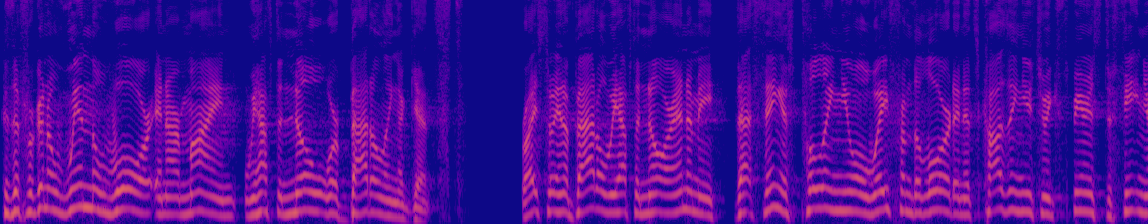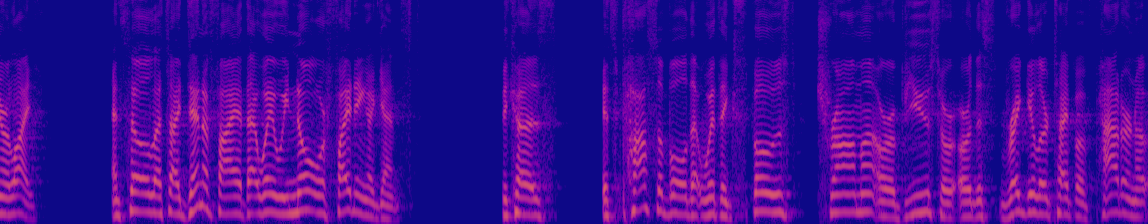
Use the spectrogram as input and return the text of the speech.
Because if we're going to win the war in our mind, we have to know what we're battling against. Right? So, in a battle, we have to know our enemy. That thing is pulling you away from the Lord and it's causing you to experience defeat in your life. And so, let's identify it. That way, we know what we're fighting against. Because it's possible that with exposed trauma or abuse or, or this regular type of pattern of,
